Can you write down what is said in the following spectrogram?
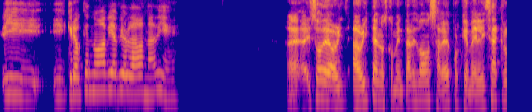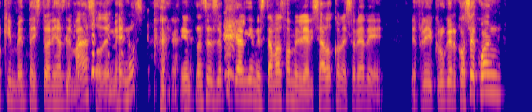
y, y creo que no había violado a nadie. Ah, eso de ahorita, en los comentarios vamos a ver, porque Melissa creo que inventa historias de más o de menos. Entonces yo creo que alguien está más familiarizado con la historia de, de Freddy Krueger. José Juan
